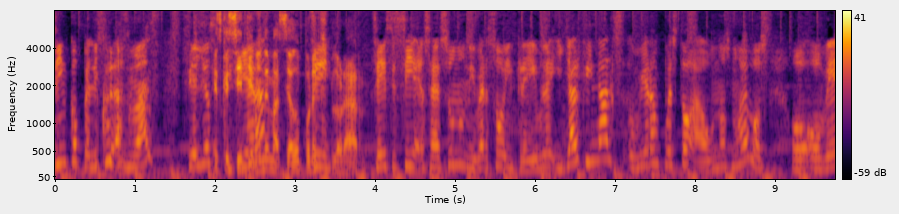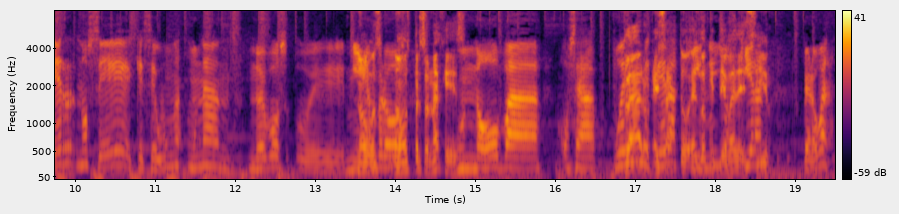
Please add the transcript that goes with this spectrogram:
cinco películas más si ellos Es que sí, tienen demasiado por Sí. explorar. Sí, sí, sí, o sea, es un universo increíble y ya al final hubieran puesto a unos nuevos o, o ver, no sé, que se una- unan nuevos eh, Nuevos, miembros, nuevos personajes. un Nova, o sea, pueden Claro, meter a exacto, es lo quien que te iba a decir. quieran, pero bueno,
